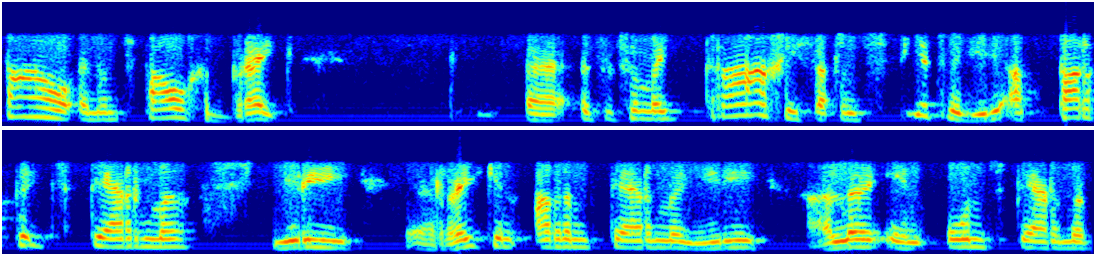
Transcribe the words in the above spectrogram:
taal in ons taal gebruik uh is dit vir my tragies dat ons steeds met hierdie apartheidsterme, hierdie ryk en arm terme, hierdie hulle en ons terme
